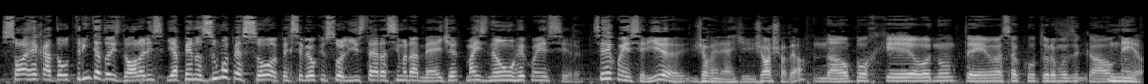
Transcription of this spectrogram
Só arrecadou 32 dólares e apenas uma pessoa percebeu que o solista era acima da média, mas não o reconhecera. Você reconheceria, Jovem Nerd, Joshua Bell? Não, porque eu não tenho essa cultura musical. Nem eu.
